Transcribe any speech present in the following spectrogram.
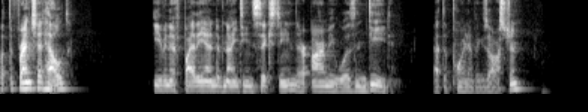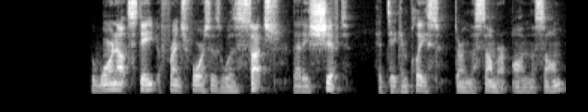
But the French had held, even if by the end of 1916 their army was indeed at the point of exhaustion. The worn out state of French forces was such that a shift had taken place during the summer on the Somme,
